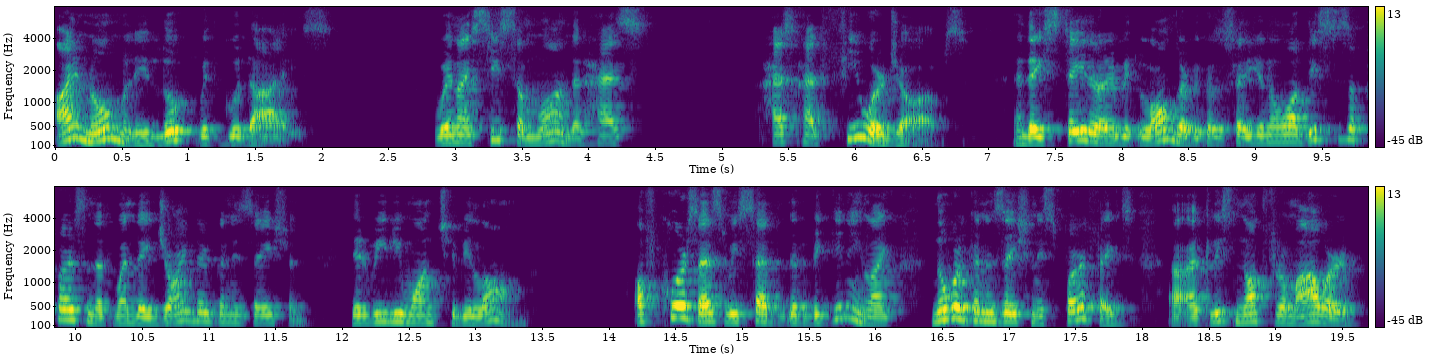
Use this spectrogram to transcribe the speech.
I normally look with good eyes when I see someone that has has had fewer jobs and they stay there a bit longer because I say, you know what, this is a person that when they joined the organization, they really want to belong. Of course, as we said at the beginning, like no organization is perfect, uh, at least not from our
